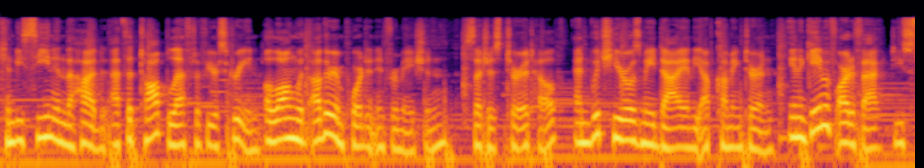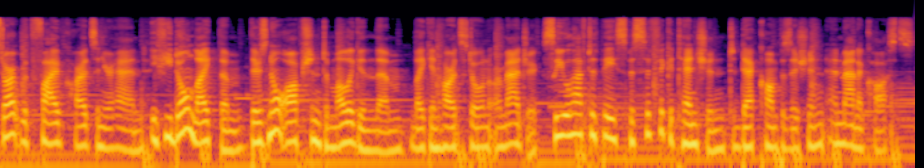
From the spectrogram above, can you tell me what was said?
can be seen in the HUD at the top left of your screen, along with other important information, such as turret health, and which heroes may die in the upcoming turn. In a game of Artifact, you start with 5 cards in your hand. If you don't like them, there's no option to mulligan them, like in Hearthstone or Magic, so you'll have to pay specific attention to deck composition and mana costs.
